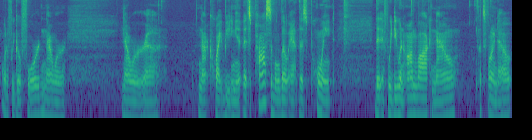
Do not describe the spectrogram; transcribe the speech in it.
What if we go forward? Now we're now we're uh, not quite beating it. It's possible, though, at this point, that if we do an unlock now, let's find out.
